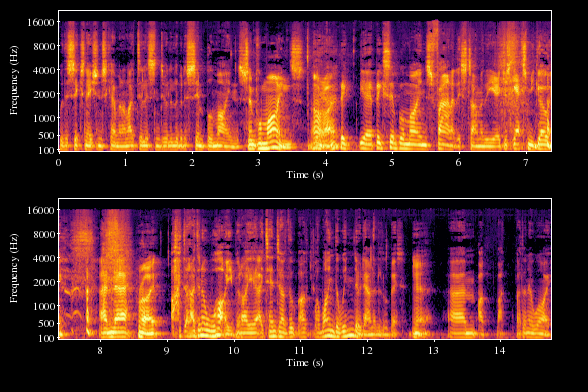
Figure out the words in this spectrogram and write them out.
with the Six Nations coming, I like to listen to a little bit of Simple Minds. Simple Minds. All yeah, right, big yeah, big Simple Minds fan at this time of the year. It just gets me going, and uh, right, I, don't, I don't know why, but I, I tend to have the I, I wind the window down a little bit. yeah. Um, I, I, I don't know why,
